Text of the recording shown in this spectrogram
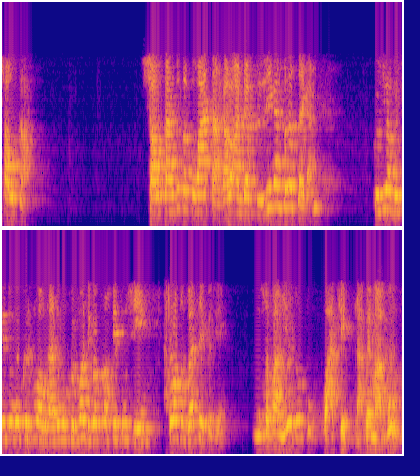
syauka. Syauka itu kekuatan. Kalau Anda beli kan selesai kan? Ya begitu tuku germo, nanti tuku germo juga prostitusi. Kalau tuh baca ya. Mustafa itu wajib. Nah, gue mampu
